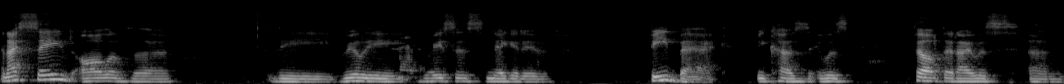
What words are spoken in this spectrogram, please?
and i saved all of the the really racist negative feedback because it was felt that I was um,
